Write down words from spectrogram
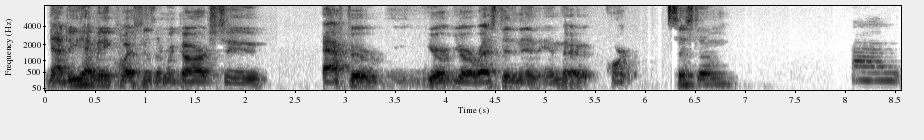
Now, do you have any questions in regards to after you're you're arrested in, in the court system? Um,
